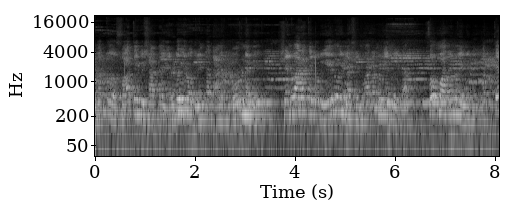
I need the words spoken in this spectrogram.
ಇವತ್ತು ಸ್ವಾತಿ ವಿಶಾкха ಎರಡು ಇರೋದ್ರಿಂದ ತಾಳೆ ಪೂರ್ಣಿಮೆ ಶನಿವಾರ ಕೆಲವರು ಏನು ಇಲ್ಲ ಶನಿವಾರನು ಏನು ಇಲ್ಲ ಸೋಮವಾರನೂ ಏನಿದೆ ಮತ್ತೆ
